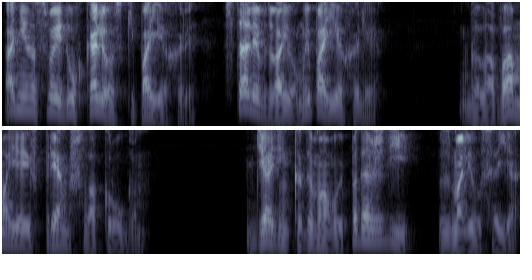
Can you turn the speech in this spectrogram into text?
Они на свои двухколески поехали. Встали вдвоем и поехали. Голова моя и впрямь шла кругом. «Дяденька домовой, подожди!» – взмолился я.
